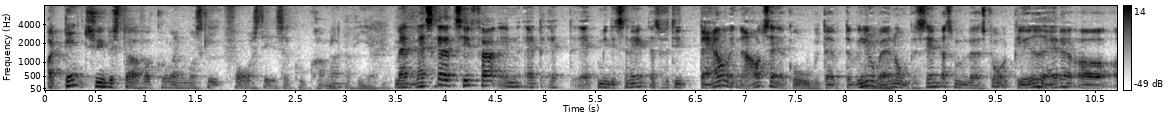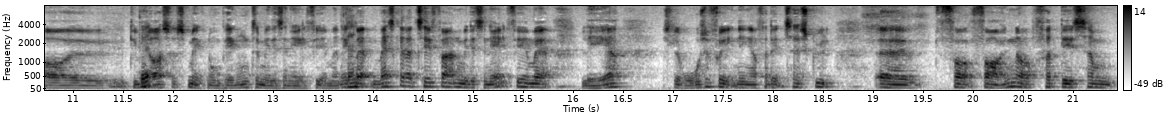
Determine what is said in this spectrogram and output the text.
og den type stoffer kunne man måske forestille sig kunne komme ind og virke. Men hvad skal der til før, at, at, at medicinal, altså fordi der er jo en aftagergruppe, der, der vil jo mm. være nogle patienter, som vil have stor glæde af det, og, og øh, de vil også smække nogle penge til medicinalfirmaen. Ikke? Hvad, hvad skal der til før en medicinalfirma lærer skleroseforeninger for den sags skyld, øh, for, for øjnene op for det, som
